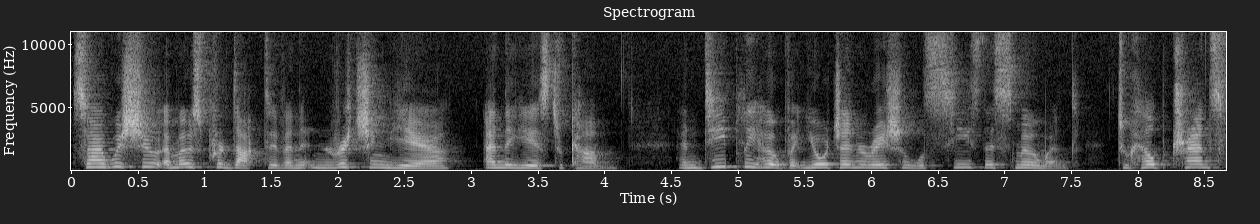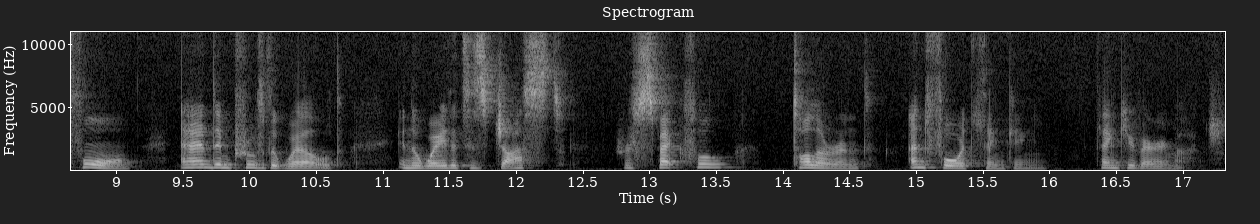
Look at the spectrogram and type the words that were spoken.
So I wish you a most productive and enriching year and the years to come, and deeply hope that your generation will seize this moment to help transform and improve the world in a way that is just, respectful, tolerant, and forward thinking. Thank you very much.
